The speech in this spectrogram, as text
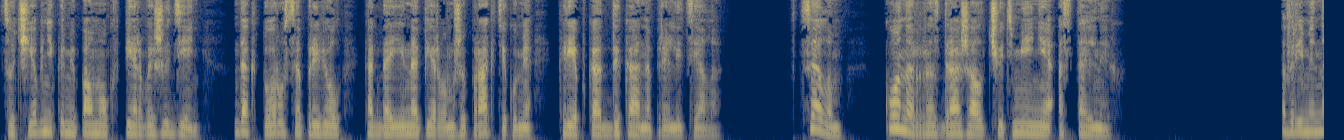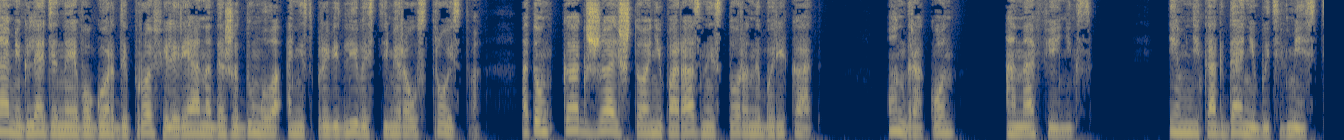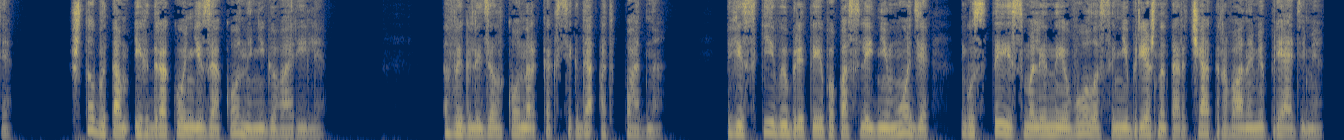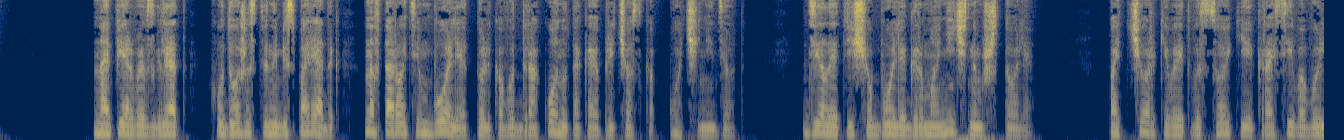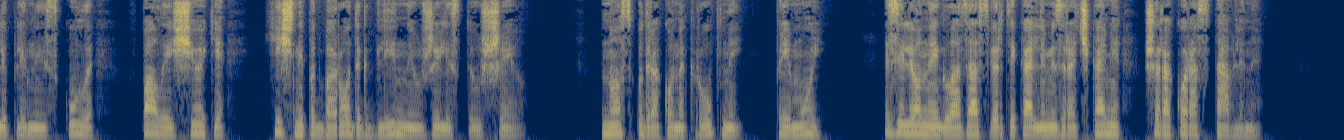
С учебниками помог в первый же день, докторуса привел, когда ей на первом же практикуме крепко от декана прилетело. В целом, Конор раздражал чуть менее остальных. Временами, глядя на его гордый профиль, Риана даже думала о несправедливости мироустройства — о том, как жаль, что они по разные стороны баррикад. Он дракон, она феникс. Им никогда не быть вместе, что бы там их драконьи законы не говорили. Выглядел Конор, как всегда, отпадно. Виски, выбритые по последней моде, густые смоляные волосы небрежно торчат рваными прядями. На первый взгляд художественный беспорядок, на второй тем более, только вот дракону такая прическа очень идет делает еще более гармоничным, что ли. Подчеркивает высокие, красиво вылепленные скулы, впалые щеки, хищный подбородок, длинную жилистую шею. Нос у дракона крупный, прямой. Зеленые глаза с вертикальными зрачками широко расставлены.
